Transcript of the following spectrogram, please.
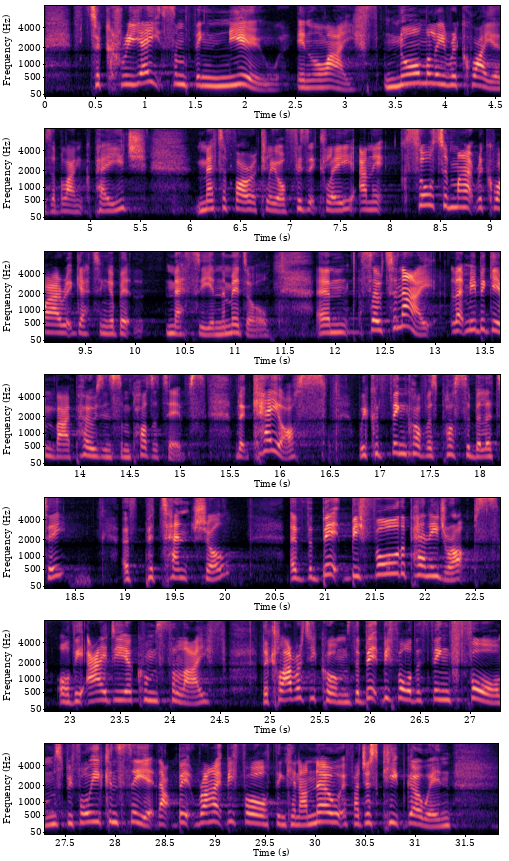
to create something new in life normally requires a blank page metaphorically or physically, and it sort of might require it getting a bit messy in the middle. Um, so, tonight, let me begin by posing some positives. That chaos we could think of as possibility, of potential, of the bit before the penny drops or the idea comes to life, the clarity comes, the bit before the thing forms, before you can see it, that bit right before thinking, I know if I just keep going,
